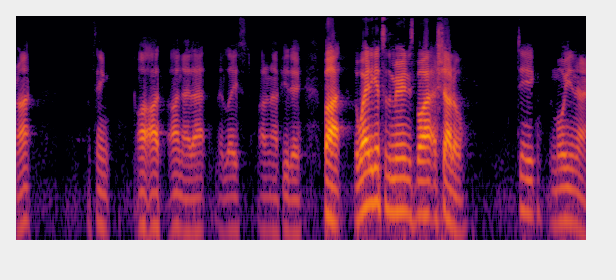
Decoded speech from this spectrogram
right? I think I, I, I know that at least. I don't know if you do. But the way to get to the moon is by a shuttle. Tick, the more you know.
